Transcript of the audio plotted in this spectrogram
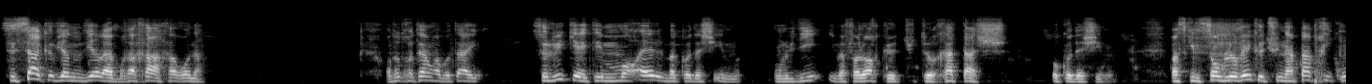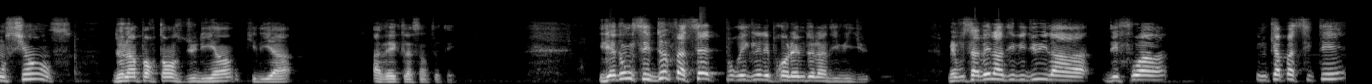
C'est ça que vient nous dire la bracha acharona. En d'autres termes, Rabotai, celui qui a été Moël Bakodashim, on lui dit il va falloir que tu te rattaches au Kodashim. Parce qu'il semblerait que tu n'as pas pris conscience de l'importance du lien qu'il y a avec la sainteté. Il y a donc ces deux facettes pour régler les problèmes de l'individu. Mais vous savez, l'individu, il a des fois une capacité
